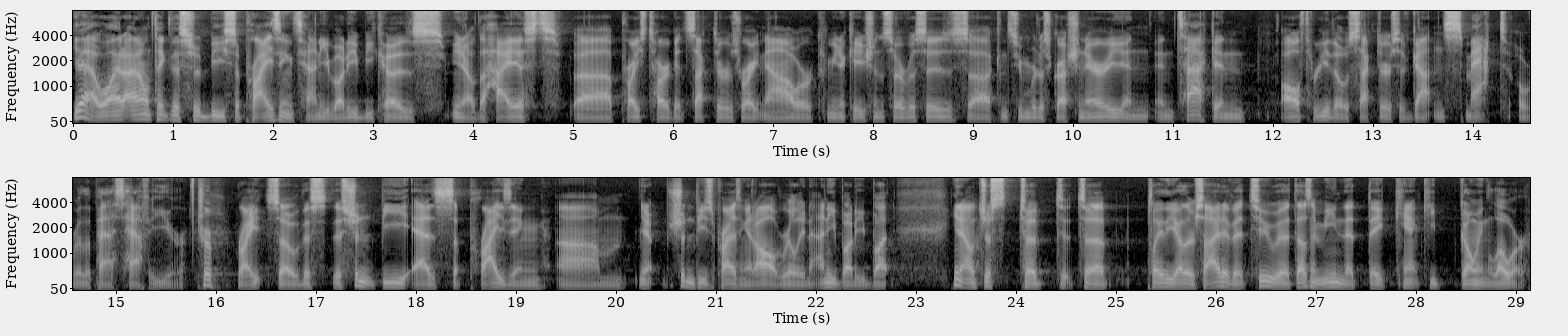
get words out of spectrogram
Yeah, well, I, I don't think this should be surprising to anybody because you know the highest uh, price target sectors right now are communication services, uh, consumer discretionary, and and tech, and all three of those sectors have gotten smacked over the past half a year. Sure. Right. So this this shouldn't be as surprising. Um, you know, shouldn't be surprising at all, really, to anybody. But you know, just to, to, to play the other side of it too, it doesn't mean that they can't keep going lower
